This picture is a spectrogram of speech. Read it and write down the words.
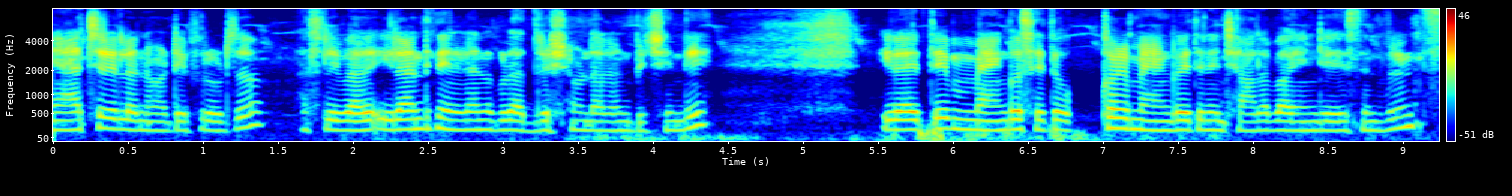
న్యాచురల్ అనమాట ఈ ఫ్రూట్స్. అసలు ఇవి ఇలాంటి తినడానికి కూడా అదృష్టం ఉండాలనిపించింది. ఇలా అయితే మ్యాంగోస్ అయితే ఒక్క మ్యాంగో అయితే నేను చాలా బాగా ఎంజాయ్ చేసింది ఫ్రెండ్స్.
